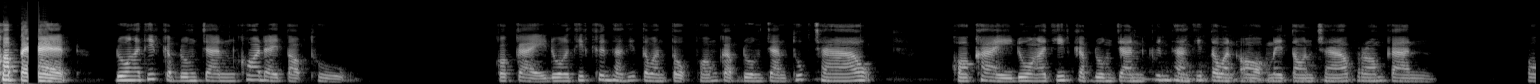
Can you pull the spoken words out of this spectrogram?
ข้อ 8 ดวงอาทิตย์กับดวงจันทร์ข้อใดตอบถูกกอไก่ดวงอาทิตย์ขึ้นทางทิศตะวันตก พร้อมกับดวงจันทร์ทุกเช้า ขอไข่ดวงอาทิตย์กับดวงจันทร์ขึ้นทางทิศตะวันออกในตอนเช้าพร้อมกันคอ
